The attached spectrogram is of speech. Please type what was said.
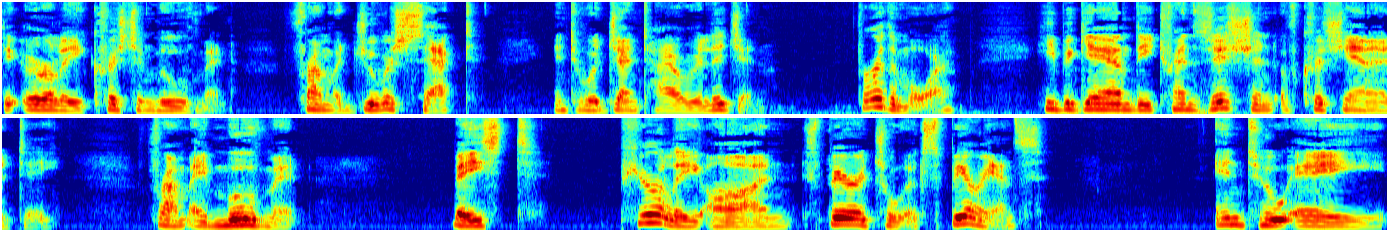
the early Christian movement from a Jewish sect into a Gentile religion. Furthermore, he began the transition of Christianity from a movement based purely on spiritual experience into a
